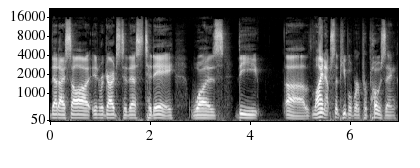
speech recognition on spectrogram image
that I saw in regards to this today was the uh, lineups that people were proposing.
